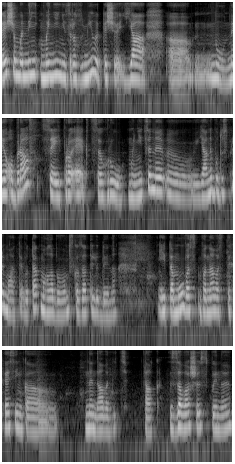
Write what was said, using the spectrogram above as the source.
те, що мені, мені не зрозуміли, те, що я а, ну, не обрав цей проект, цю гру, мені це не, е, я не буду сприймати. От так могла би вам сказати людина. І тому вас, вона вас тихесенько ненавидить. Так, за вашою спиною.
